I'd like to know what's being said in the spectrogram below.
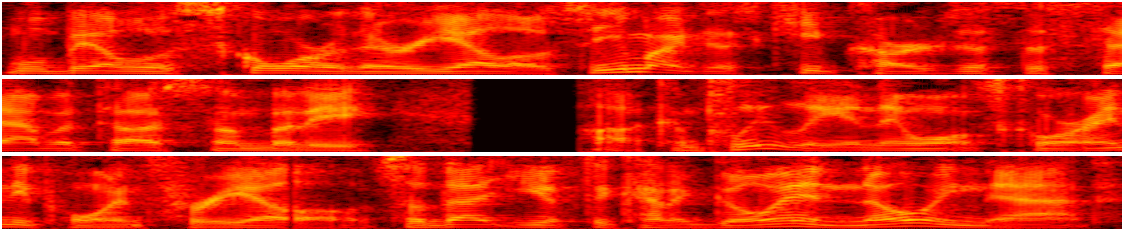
will be able to score their yellow. So you might just keep cards just to sabotage somebody uh, completely and they won't score any points for yellow. So that you have to kind of go in knowing that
